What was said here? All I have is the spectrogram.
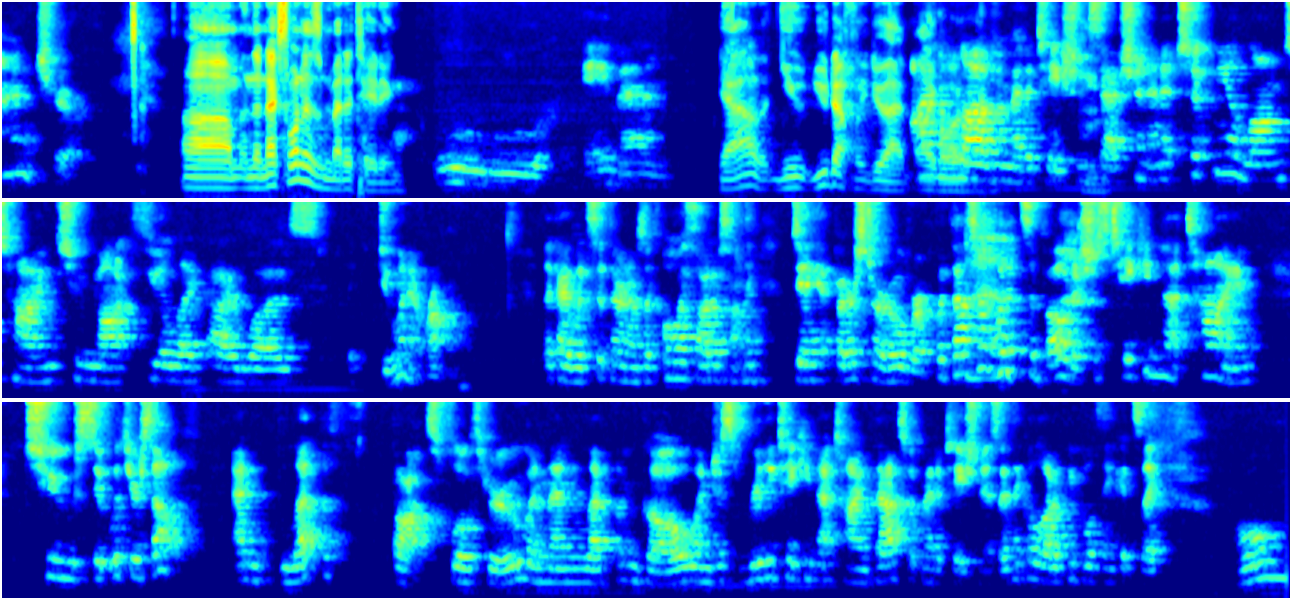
kind of true. Um, and the next one is meditating. Ooh, amen. Yeah, you you definitely do that. I like, love a meditation Mm. session, and it took me a long time to not feel like I was doing it wrong. Like I would sit there and I was like, "Oh, I thought of something. Dang it, better start over." But that's not what it's about. It's just taking that time to sit with yourself and let the thoughts flow through, and then let them go, and just really taking that time. That's what meditation is. I think a lot of people think it's like, oh,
